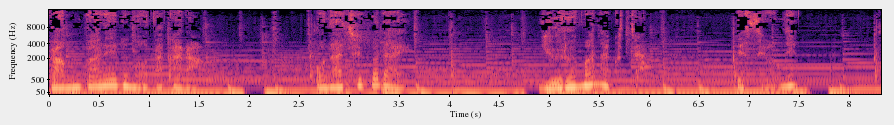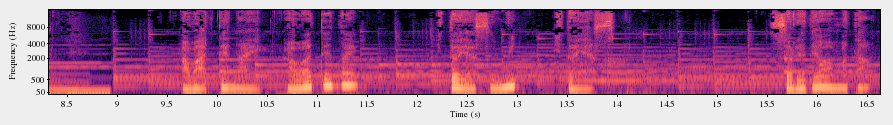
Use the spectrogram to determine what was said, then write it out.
頑張れるのだから同じぐらい緩まなくちゃですよね。慌てない、慌てない。一休み、一休み。それではまた。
